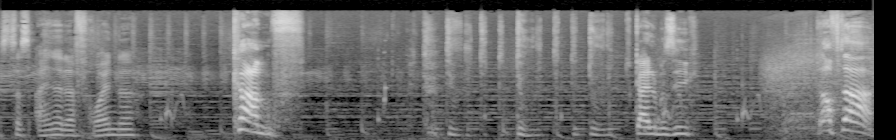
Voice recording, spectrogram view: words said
Ist das einer der Freunde? Kampf! Geile Musik. Drauf da!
